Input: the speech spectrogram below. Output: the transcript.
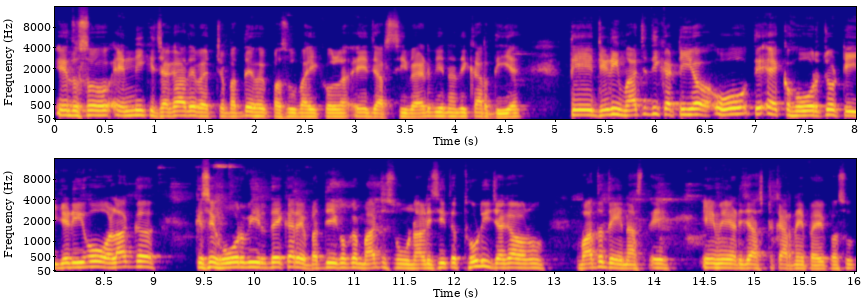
ਇਹ ਦੱਸੋ ਇੰਨੀ ਕਿ ਜਗ੍ਹਾ ਦੇ ਵਿੱਚ ਬੱਧੇ ਹੋਏ ਪਸ਼ੂ ਬਾਈ ਕੋਲ, ਇਹ ਜਰਸੀ ਵੈੜ ਵੀ ਇਹਨਾਂ ਦੀ ਘਰ ਦੀ ਹੈ। ਤੇ ਜਿਹੜੀ ਮੱਝ ਦੀ ਕੱਟੀ ਆ, ਉਹ ਤੇ ਇੱਕ ਹੋਰ ਝੋਟੀ ਜਿਹੜੀ, ਉਹ ਅਲੱਗ ਕਿਸੇ ਹੋਰ ਵੀਰ ਦੇ ਘਰੇ ਵੱਧੀ, ਕਿਉਂਕਿ ਮੱਝ ਸੂਣ ਵਾਲੀ ਸੀ ਤੇ ਥੋੜੀ ਜਗ੍ਹਾ ਉਹਨੂੰ ਵੱਧ ਦੇਣ ਵਾਸਤੇ ਐਵੇਂ ਐਡਜਸਟ ਕਰਨੇ ਪਏ ਪਸ਼ੂ।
